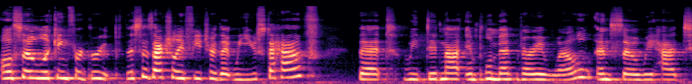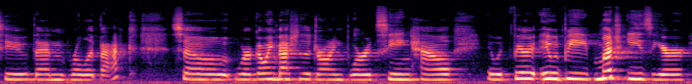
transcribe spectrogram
Also looking for group. This is actually a feature that we used to have that we did not implement very well, and so we had to then roll it back. So we're going back to the drawing board, seeing how it would very, it would be much easier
